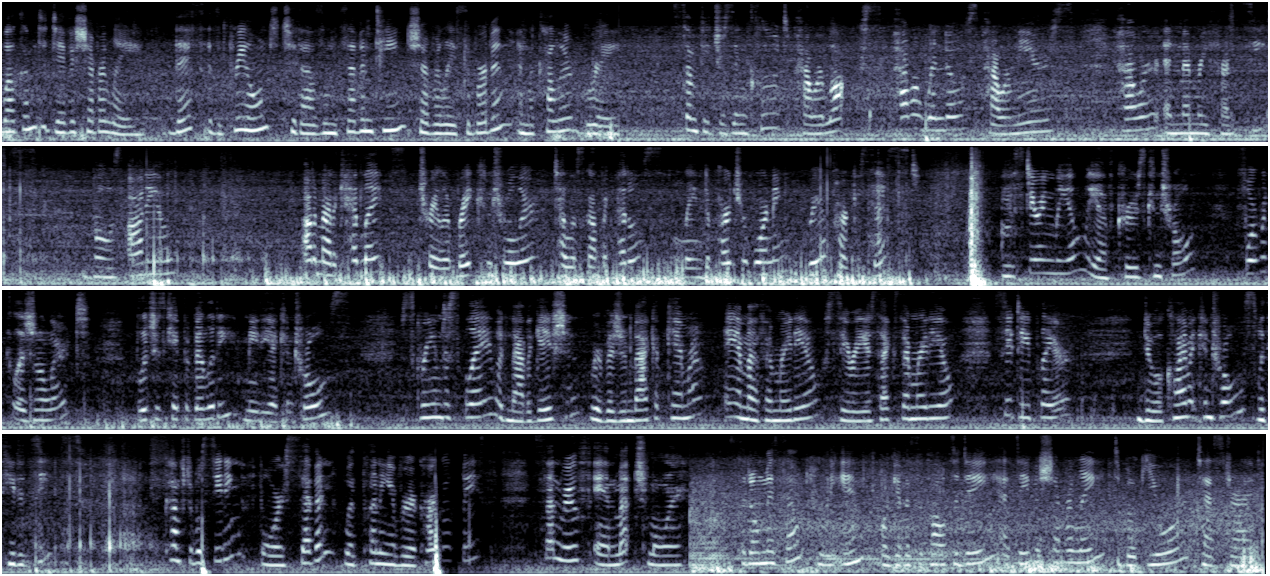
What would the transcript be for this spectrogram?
Welcome to Davis Chevrolet. This is a pre-owned 2017 Chevrolet Suburban in the color gray. Some features include power locks, power windows, power mirrors, power and memory front seats, Bose audio, automatic headlights, trailer brake controller, telescopic pedals, lane departure warning, rear park assist. On the steering wheel we have cruise control, forward collision alert, Bluetooth capability, media controls, screen display with navigation, rear vision backup camera, AM FM radio, Sirius XM radio, CD player, dual climate controls with heated seats, comfortable seating for seven with plenty of rear cargo space, sunroof, and much more. So don't miss out, hurry in or give us a call today at Davis Chevrolet to book your test drive.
